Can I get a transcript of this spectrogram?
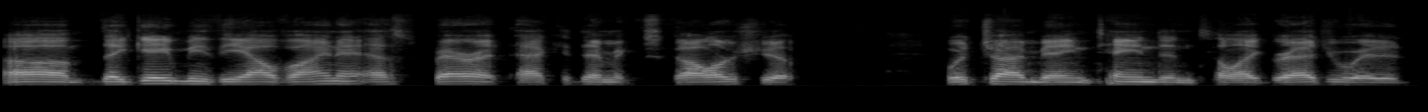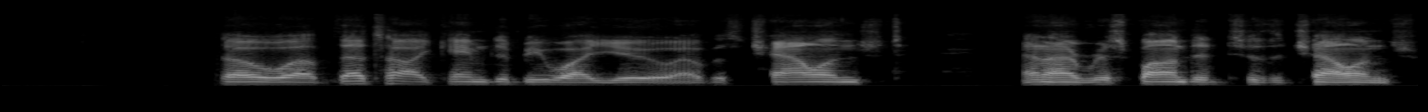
um, they gave me the Alvina S. Barrett Academic Scholarship, which I maintained until I graduated. So uh, that's how I came to BYU. I was challenged and I responded to the challenge.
